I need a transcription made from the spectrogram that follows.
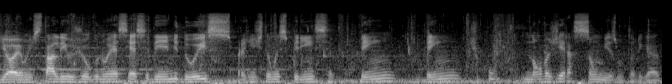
E ó, eu instalei o jogo no SSD M2 pra gente ter uma experiência bem, bem, tipo, nova geração mesmo, tá ligado?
